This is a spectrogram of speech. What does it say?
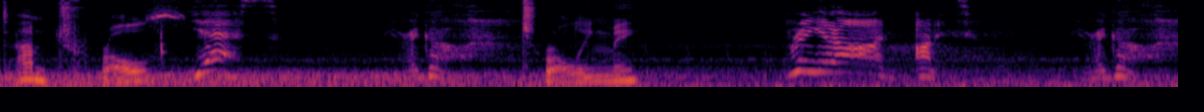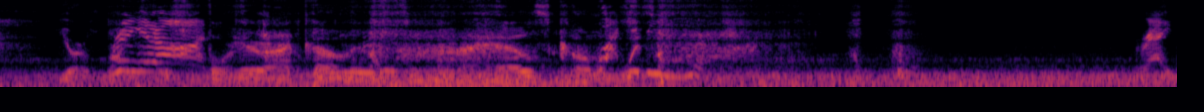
Damn trolls Yes. Here I go. trolling me. Bring it on. On it. Here I go. Your life Bring it is on. forfeit. Here I come. The hells come Watch with me me. work. Right.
